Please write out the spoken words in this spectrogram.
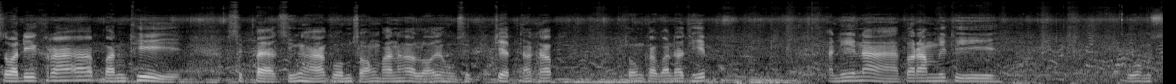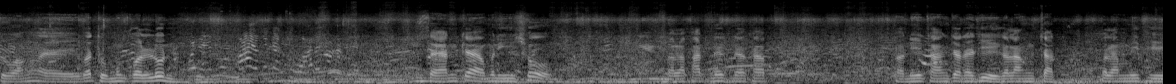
สวัสดีครับวันที่ 18 สิงหาคม 2567 นะครับ ตรงกับวันอาทิตย์ อันนี้หน้าประรำพิธีบวงสรวงไอ้วัตถุมงคลรุ่น แสนแก้วมณีโชคสารพัดนึกนะครับ ตอนนี้ทางเจ้าหน้าที่กำลังจัดประรำพิธี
